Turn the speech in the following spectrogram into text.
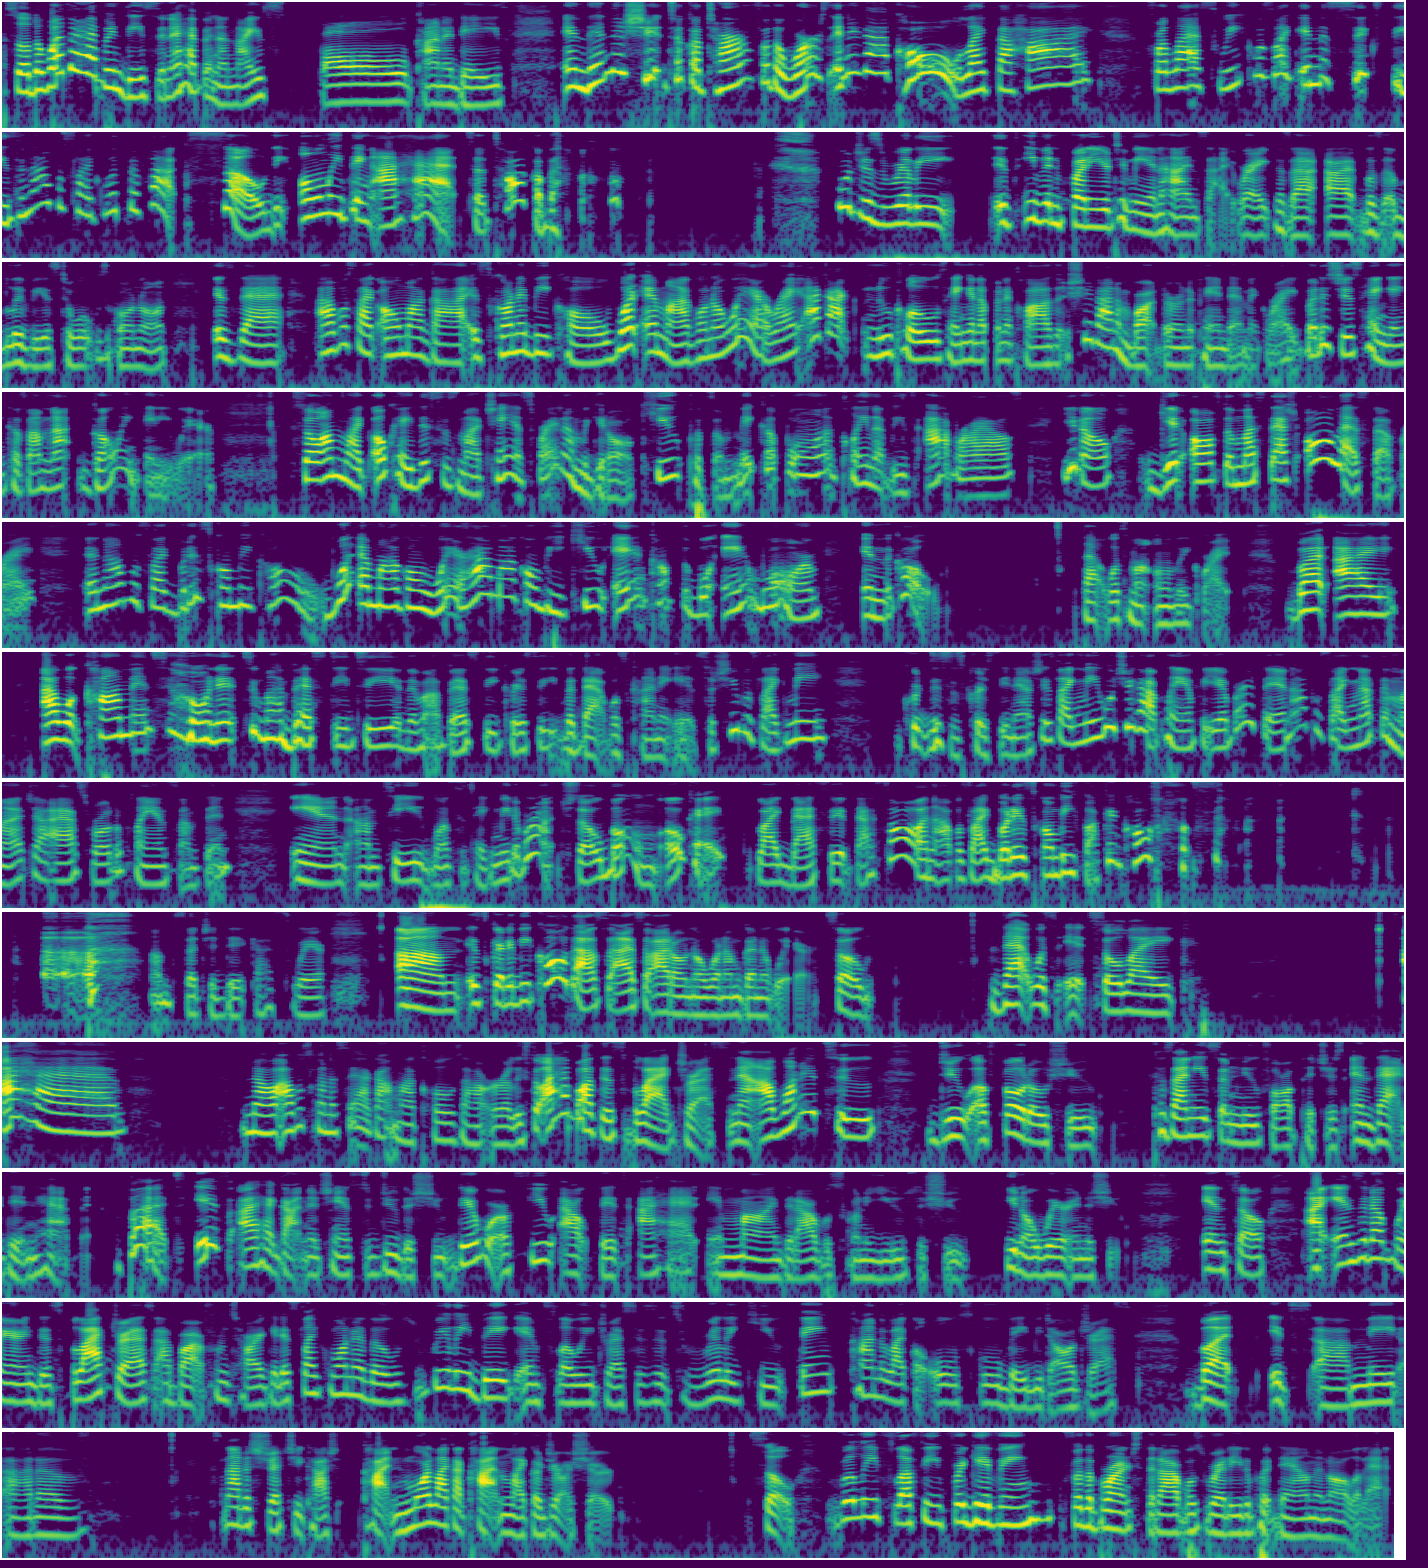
So the weather had been decent. It had been a nice fall kind of days. And then the shit took a turn for the worse and it got cold. Like the high for last week was like in the 60s. And I was like, what the fuck? So the only thing I had to talk about, which is really it's even funnier to me in hindsight, right? Because I, I was oblivious to what was going on. Is that I was like, oh my God, it's gonna be cold. What am I gonna wear, right? I got new clothes hanging up in the closet. Shit I done bought during the pandemic, right? But it's just hanging because I'm not going anywhere. So I'm like, okay, this is my chance, right? I'm gonna get all cute, put some makeup on, clean up these eyebrows, you know, get off the mustache, all that stuff, right? And I was like, but it's gonna be cold. What am I gonna wear? How am I gonna be cute and comfortable and warm in the cold? That was my only gripe. But I I would comment on it to my bestie T and then my bestie Chrissy, but that was kind of it. So she was like, "Me, this is Chrissy now. She's like, "Me, what you got planned for your birthday?" And I was like, "Nothing much." I asked Ro to plan something, and um, T wants to take me to brunch. So boom, okay, like that's it, that's all. And I was like, "But it's gonna be fucking cold outside." I'm such a dick, I swear. Um, it's gonna be cold outside, so I don't know what I'm gonna wear. So that was it. So like I have no, I was going to say I got my clothes out early. So I had bought this black dress. Now, I wanted to do a photo shoot because I need some new fall pictures, and that didn't happen. But if I had gotten a chance to do the shoot, there were a few outfits I had in mind that I was going to use the shoot you know, wear in a shoot. And so I ended up wearing this black dress I bought from Target. It's like one of those really big and flowy dresses. It's really cute. Think kind of like an old school baby doll dress, but it's uh, made out of, it's not a stretchy cotton, more like a cotton, like a dress shirt. So, really fluffy, forgiving for the brunch that I was ready to put down and all of that.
